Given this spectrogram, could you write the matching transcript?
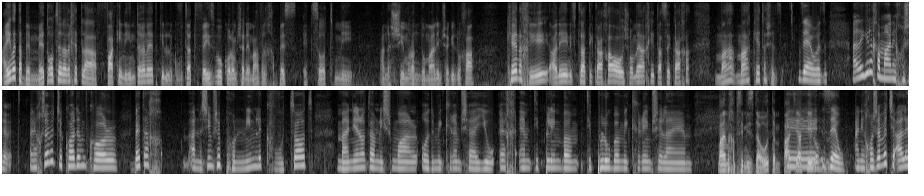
האם אתה באמת רוצה ללכת לפאקינג אינטרנט, כאילו לקבוצת פייסבוק או לא משנה מה, ולחפש עצות מאנשים רנדומליים שיגידו לך, כן אחי, אני נפצעתי ככה, או שומע אחי, תעשה ככה? מה, מה הקטע של זה? זהו, אז אני אגיד לך מה אני חושבת. אני חושבת שקודם כל, בטח אנשים שפונים לקבוצות, מעניין אותם לשמוע על עוד מקרים שהיו, איך הם טיפלים, טיפלו במקרים שלהם. מה הם מחפשים הזדהות, אמפתיה אה, כאילו? זהו. אני חושבת שא',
